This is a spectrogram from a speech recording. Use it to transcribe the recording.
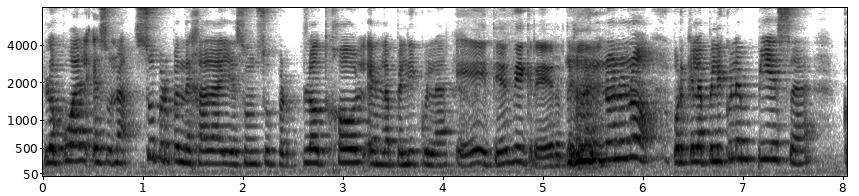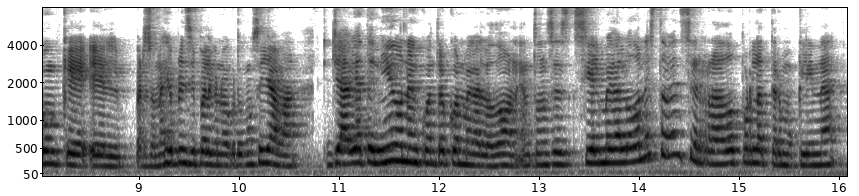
Lo cual es una súper pendejada y es un súper plot hole en la película. Ey, tienes que creértela. No, no, no, porque la película empieza con que el personaje principal, que no me acuerdo cómo se llama, ya había tenido un encuentro con Megalodón. Entonces, si el Megalodón estaba encerrado por la termoclina,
